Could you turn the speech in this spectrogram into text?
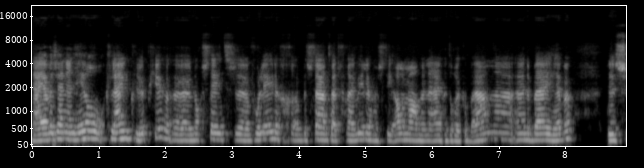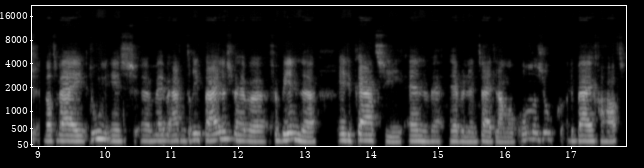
Nou ja, we zijn een heel klein clubje, uh, nog steeds uh, volledig eh, bestaand uit vrijwilligers die allemaal hun eigen drukke baan erbij hebben. Dus wat wij doen is, we hebben eigenlijk drie pijlers. We hebben verbinden, educatie en we hebben een tijd lang ook onderzoek erbij gehad.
